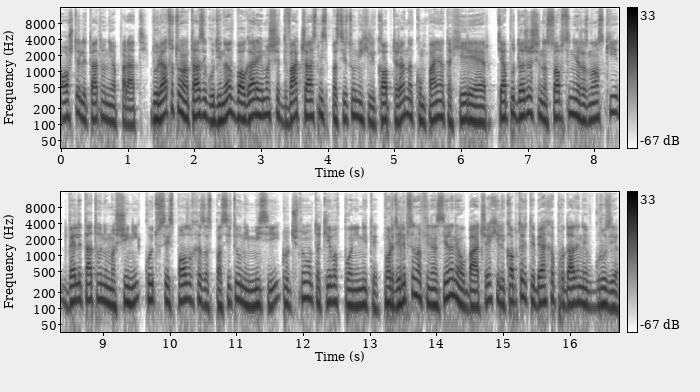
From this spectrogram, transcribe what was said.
още летателни апарати. До лятото на тази година в България имаше два частни спасителни хеликоптера на компанията Heli Air. Тя поддържаше на собствени разноски две летателни машини, които се използваха за спасителни мисии, включително такива в планините. Поради липса на финансиране обаче, хеликоптерите бяха продадени в Грузия.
